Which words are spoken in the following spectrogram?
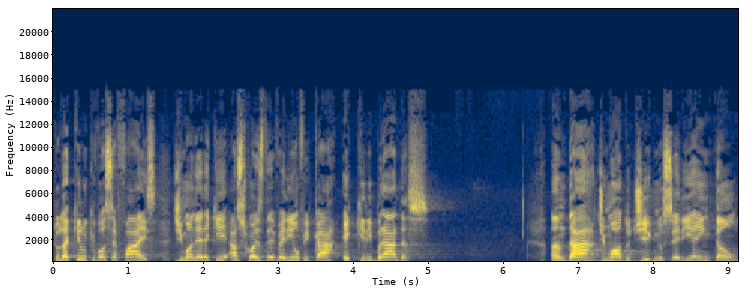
tudo aquilo que você faz, de maneira que as coisas deveriam ficar equilibradas. Andar de modo digno seria então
